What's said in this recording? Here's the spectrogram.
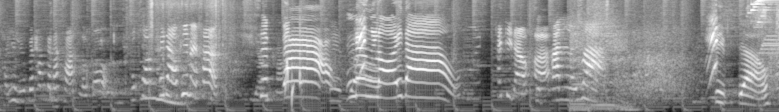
นะคะ อย่าลืมไปทำกันนะคะ แล้วก็ทุกคนให้ดาวพี่หน่อยค่ะสิบดาวหนึ่งร้อยดาว ให้กี่ดาวคะพันเลยค่ะสิบดาวเย้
